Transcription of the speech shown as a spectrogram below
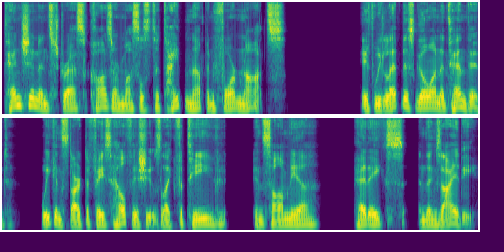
Tension and stress cause our muscles to tighten up and form knots. If we let this go unattended, we can start to face health issues like fatigue, insomnia, headaches, and anxiety.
